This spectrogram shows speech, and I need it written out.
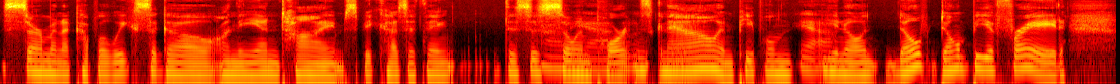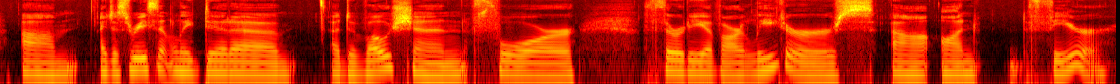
sermon a couple of weeks ago on the end times because I think this is Oh, so yeah, important now and people Yeah. you know don't don't be afraid um, I just recently did a a devotion for 30 of our leaders uh, on fear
